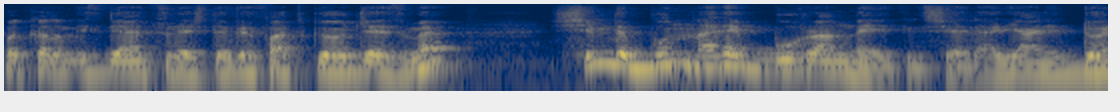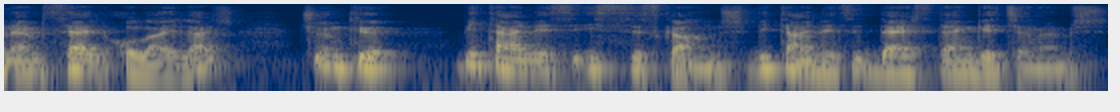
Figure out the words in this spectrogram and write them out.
Bakalım izleyen süreçte vefat göreceğiz mi? Şimdi bunlar hep buhranla ilgili şeyler. Yani dönemsel olaylar. Çünkü bir tanesi işsiz kalmış, bir tanesi dersten geçememiş,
